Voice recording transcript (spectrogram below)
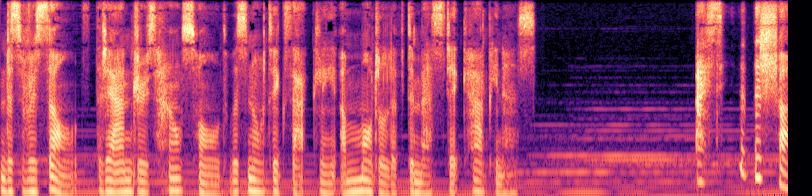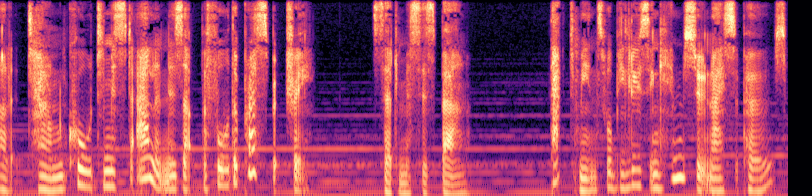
and as a result, that Andrew's household was not exactly a model of domestic happiness. I see that the Charlottetown call to Mr. Allan is up before the presbytery, said Mrs. Bell. That means we'll be losing him soon, I suppose.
